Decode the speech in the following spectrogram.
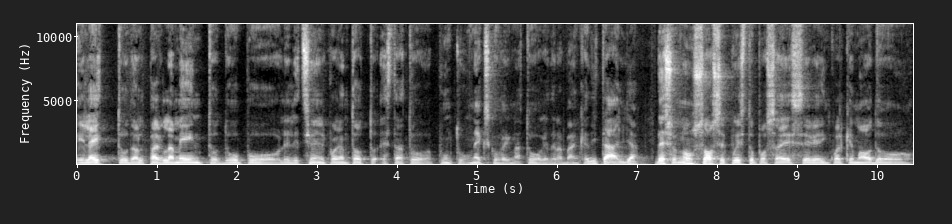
eletto dal Parlamento dopo le elezioni del 48 è stato appunto un ex governatore della Banca d'Italia. Adesso non so se questo possa essere in qualche modo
